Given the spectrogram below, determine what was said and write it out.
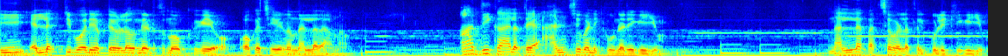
ഈ എൽ എഫ് ടി പോലെയൊക്കെയുള്ള ഒന്നെടുത്ത് നോക്കുകയോ ഒക്കെ ചെയ്യണം നല്ലതാണ്. ആദ്യകാലത്തെ അഞ്ച് മണിക്ക് ഉണരുകയും നല്ല പച്ചവെള്ളത്തിൽ കുളിക്കുകയും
